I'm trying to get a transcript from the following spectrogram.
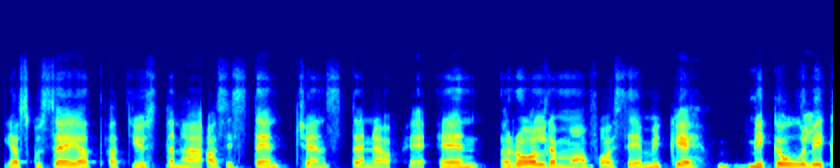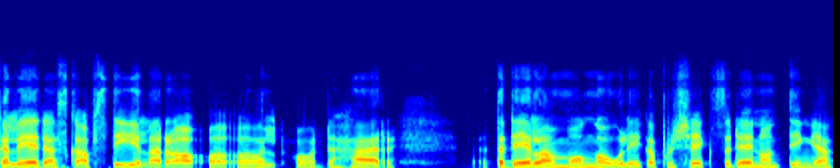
jag skulle säga att, att just den här assistenttjänsten är en roll där man får se mycket, mycket olika ledarskapsstilar och, och, och, och det här, ta del av många olika projekt, så det är någonting jag,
